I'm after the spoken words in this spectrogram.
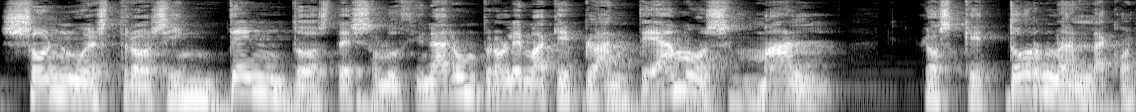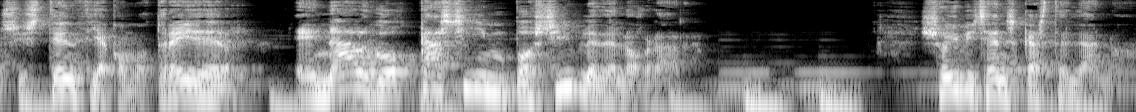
Son nuestros intentos de solucionar un problema que planteamos mal los que tornan la consistencia como trader en algo casi imposible de lograr. Soy Vicente Castellano,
